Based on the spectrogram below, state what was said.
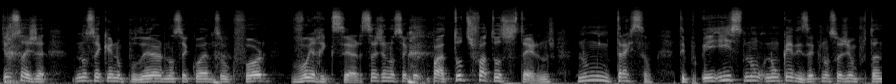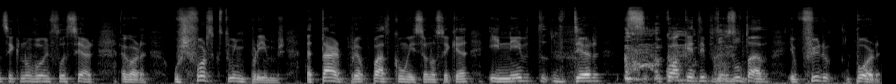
Eu seja, não sei quem no poder, não sei quantos ou o que for, vou enriquecer. Seja não sei o quê. Pá, todos os fatores externos não me interessam. Tipo, e isso não, não quer dizer que não sejam importantes e que não vão influenciar. Agora, o esforço que tu imprimes a estar preocupado com isso ou não sei o quê, inibe-te de ter qualquer tipo de resultado. Eu prefiro pôr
